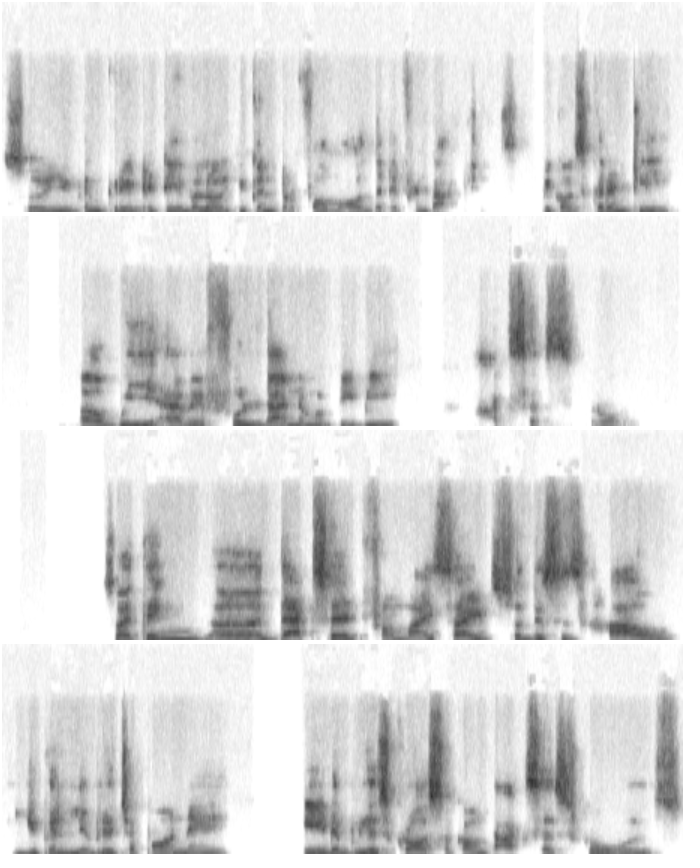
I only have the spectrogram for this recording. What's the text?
So you can create a table or you can perform all the different actions because currently uh, we have a full DynamoDB access role. So I think uh, that's it from my side. So this is how you can leverage upon a AWS cross account access roles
